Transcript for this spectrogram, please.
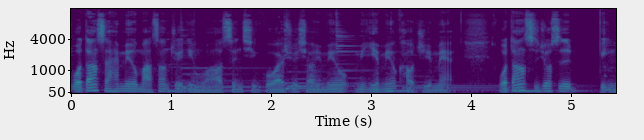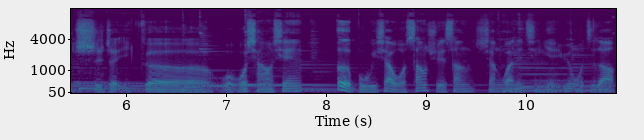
我当时还没有马上决定我要申请国外学校，也没有也没有考 GMAT。我当时就是秉持着一个我我想要先恶补一下我商学上相关的经验，因为我知道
